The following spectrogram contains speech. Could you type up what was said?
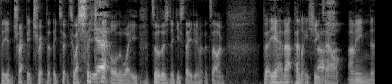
the intrepid trip that they took to actually Yeah. get all the way to the Luzhniki Stadium at the time. But yeah, that penalty shootout. I mean,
